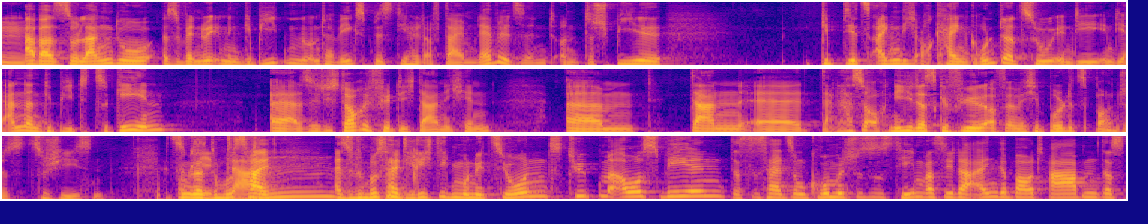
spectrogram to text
Hm. Aber solange du, also wenn du in den Gebieten unterwegs bist, die halt auf deinem Level sind und das Spiel gibt jetzt eigentlich auch keinen Grund dazu, in die, in die anderen Gebiete zu gehen, äh, also die Story führt dich da nicht hin, ähm, dann, äh, dann hast du auch nie das Gefühl, auf irgendwelche Bullet Sponges zu schießen. Beziehungsweise Okay, du musst halt, also du musst halt die richtigen Munitionstypen auswählen. Das ist halt so ein komisches System, was sie da eingebaut haben. Dass,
